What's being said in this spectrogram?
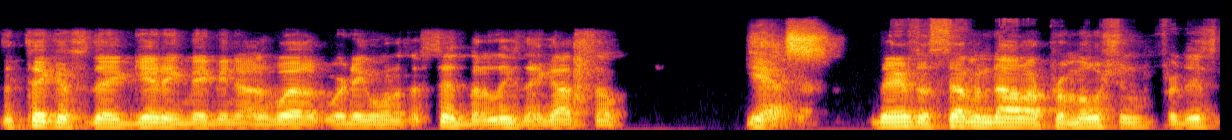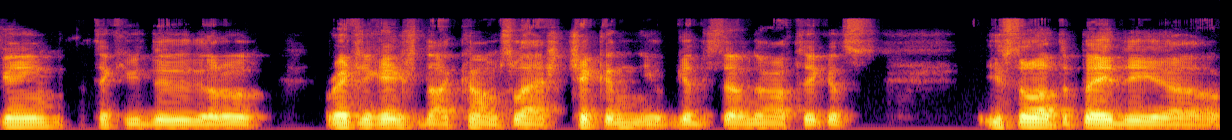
the tickets they're getting maybe not as well where they wanted to sit, but at least they got some. Yes. There's a seven dollar promotion for this game. I think you do go to rageengagement.com slash chicken. You'll get the seven dollar tickets. You still have to pay the uh,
